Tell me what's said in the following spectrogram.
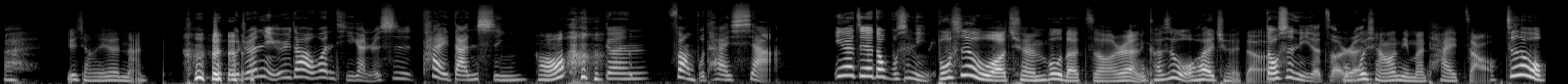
唉，越讲越难。我 觉得你遇到的问题，感觉是太担心哦，跟放不太下，因为这些都不是你，不是我全部的责任。可是我会觉得都是你的责任，我不想要你们太糟，就是我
